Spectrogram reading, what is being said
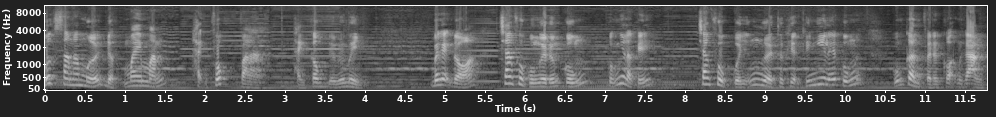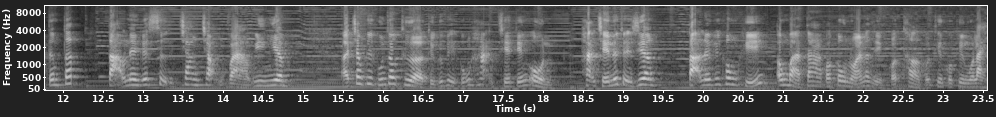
bước sang năm mới được may mắn hạnh phúc và thành công đối với mình. Bên cạnh đó trang phục của người đứng cúng cũng như là cái trang phục của những người thực hiện cái nghi lễ cúng ấy, cũng cần phải được gọn gàng tươm tất tạo nên cái sự trang trọng và uy nghiêm ở trong khi cúng giao thừa thì quý vị cũng hạn chế tiếng ồn hạn chế nói chuyện riêng tạo nên cái không khí ông bà ta có câu nói là gì có thờ có thiên có kiêng có lành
